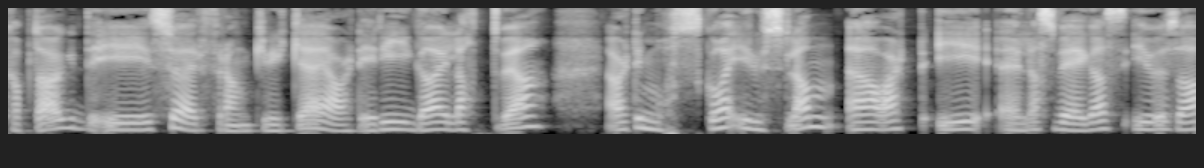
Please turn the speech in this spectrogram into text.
Kapp Dagd i Sør-Frankrike, jeg har vært i Riga i Latvia, jeg har vært i Moskva i Russland, jeg har vært i eh, Las Vegas i USA,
